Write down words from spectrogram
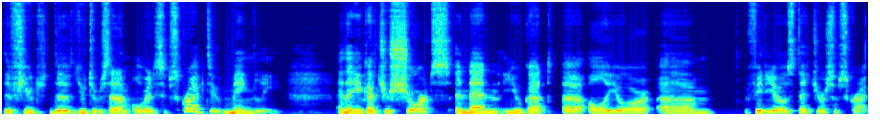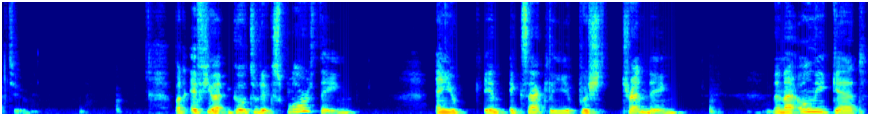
the future the YouTubers that I'm already subscribed to mainly, and then you got your shorts, and then you got uh, all your um, videos that you're subscribed to. But if you go to the explore thing, and you in exactly you push trending, then I only get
